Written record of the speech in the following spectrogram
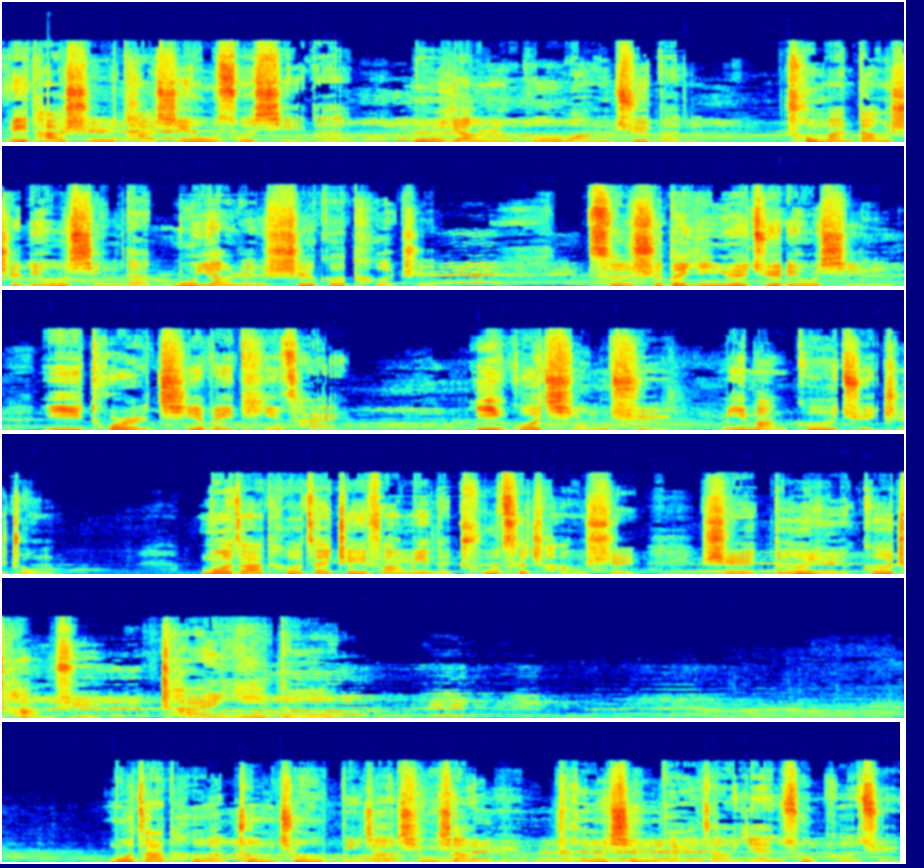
梅塔什塔西欧所写的《牧羊人国王》剧本。充满当时流行的牧羊人诗歌特质。此时的音乐剧流行以土耳其为题材，异国情趣弥漫歌剧之中。莫扎特在这方面的初次尝试是德语歌唱剧《柴伊德》。莫扎特终究比较倾向于重新改造严肃歌剧，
